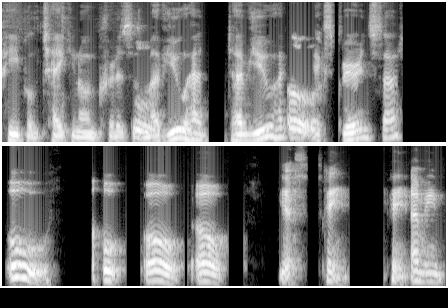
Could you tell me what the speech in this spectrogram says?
people taking on criticism. Oh. Have you had, have you Oh. experienced that? oh, oh, oh, oh, yes, pain, pain. I mean,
